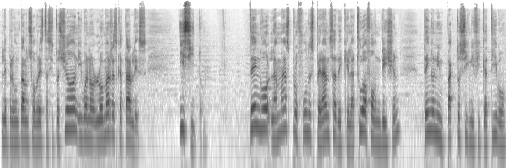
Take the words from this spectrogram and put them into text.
le preguntaron sobre esta situación y bueno, lo más rescatable es, y cito, tengo la más profunda esperanza de que la Tua Foundation tenga un impacto significativo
